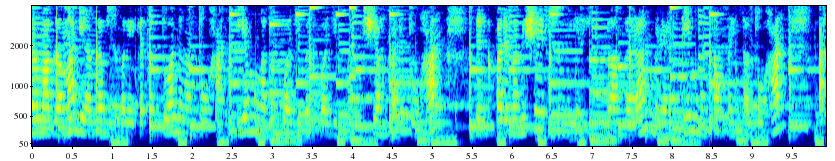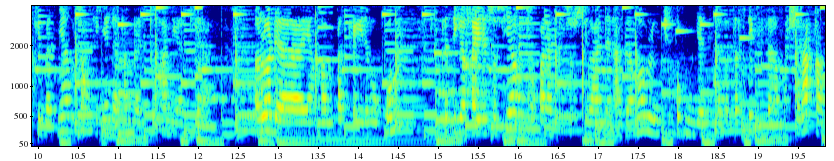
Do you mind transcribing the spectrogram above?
Norma agama dianggap sebagai ketentuan dengan Tuhan. Ia mengatur kewajiban-kewajiban manusia kepada Tuhan dan kepada manusia itu sendiri. Pelanggaran berarti menentang perintah Tuhan, akibatnya atau sanksinya datang dari Tuhan di akhirat. Lalu ada yang keempat kaidah hukum. Ketiga kaidah sosial, kesopanan, kesusilaan, dan agama belum cukup menjamin tata tertib masyarakat.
